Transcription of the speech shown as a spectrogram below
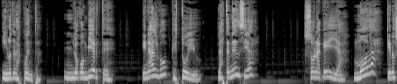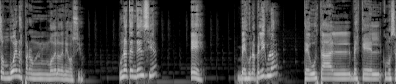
y no te das cuenta. Lo conviertes en algo que es tuyo. Las tendencias son aquellas modas que no son buenas para un modelo de negocio. Una tendencia es ves una película, te gusta, el, ves que cómo se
